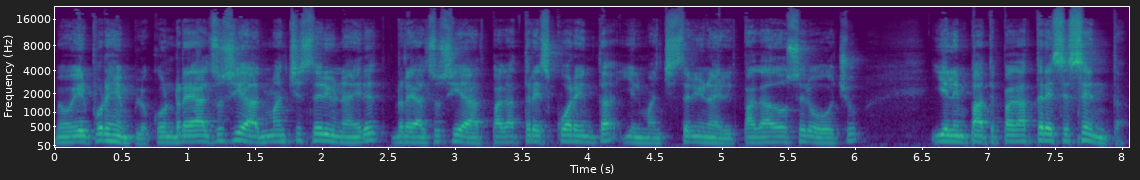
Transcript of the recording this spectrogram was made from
Me voy a ir, por ejemplo, con Real Sociedad Manchester United. Real Sociedad paga 3.40 y el Manchester United paga 2.08 y el empate paga 3.60.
